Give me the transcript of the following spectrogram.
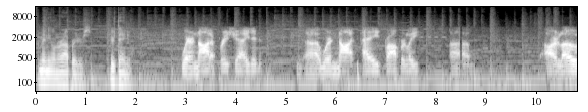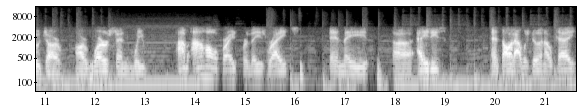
for many owner operators. Here's Daniel. We're not appreciated. Uh, we're not paid properly. Um, our loads are are worse, and we. I, I haul freight for these rates in the uh, 80s, and thought I was doing okay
